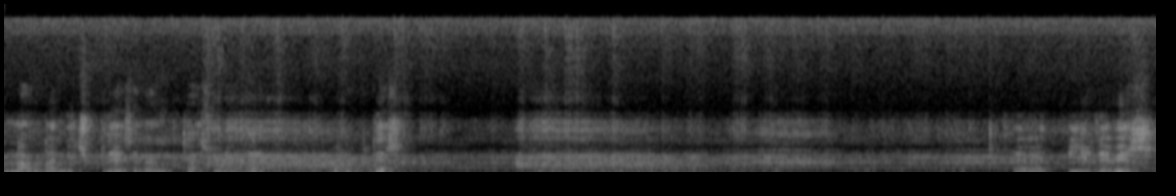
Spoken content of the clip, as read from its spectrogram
Bunlar buradan geçip giderse ben ters yöne giderim. Olur biter. Evet, bir de bir.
